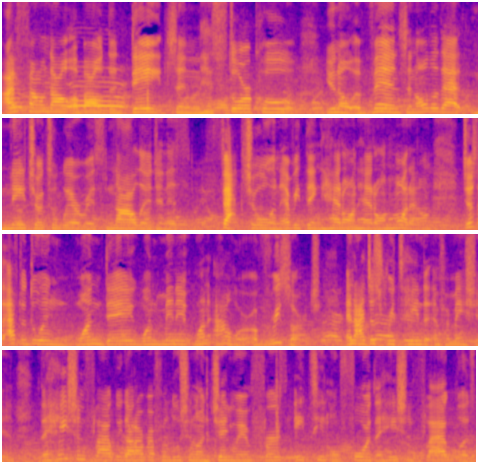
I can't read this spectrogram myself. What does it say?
I found out about the dates and historical, you know, events and all of that nature to where it's knowledge and it's factual and everything head on, head on, head on, just after doing one day, one minute, one hour of research. And I just retained the information. The Haitian flag, we got our revolution on January 1st, 1804. The Haitian flag was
